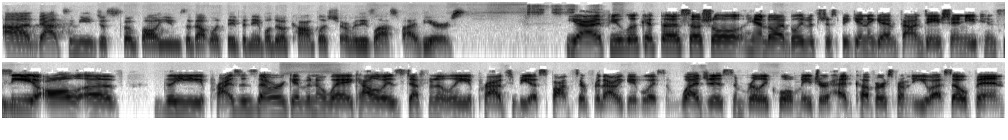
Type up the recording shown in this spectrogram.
uh, that to me just spoke volumes about what they've been able to accomplish over these last five years. Yeah, if you look at the social handle, I believe it's just Begin Again Foundation, you can mm-hmm. see all of the prizes that were given away. Callaway is definitely proud to be a sponsor for that. We gave away some wedges, some really cool major head covers from the US Open.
